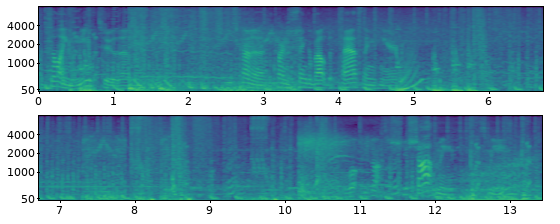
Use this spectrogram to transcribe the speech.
until I need to then. Just kind of trying to think about the pathing here. Well, you got you shot me. That's mean.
